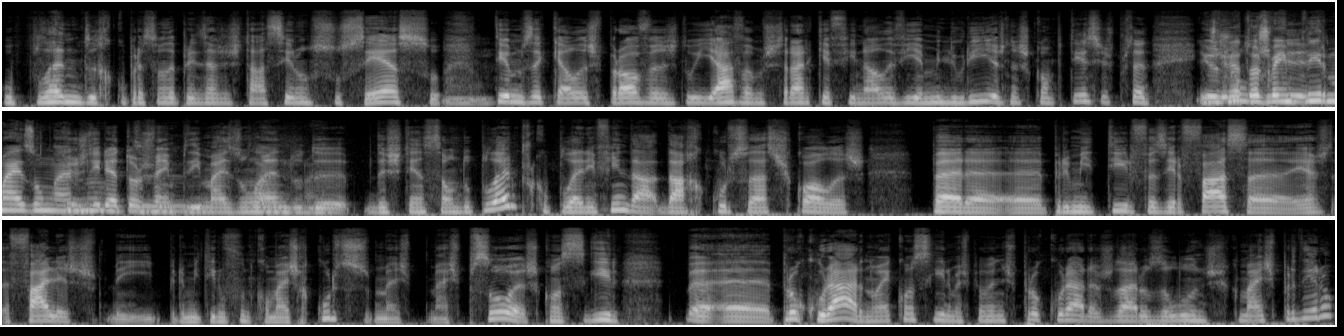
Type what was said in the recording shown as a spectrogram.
o plano de recuperação da aprendizagem está a ser um sucesso uhum. temos aquelas provas do IAVA a mostrar que afinal havia melhorias nas competências portanto os diretores vêm pedir mais um ano os diretores vêm pedir mais um plano, ano é? de, de, extensão do plano porque o plano enfim dá, dá recursos às escolas para uh, permitir fazer face a, a, falhas e permitir, no fundo, com mais recursos, mais, mais pessoas, conseguir uh, procurar, não é conseguir, mas pelo menos procurar ajudar os alunos que mais perderam.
